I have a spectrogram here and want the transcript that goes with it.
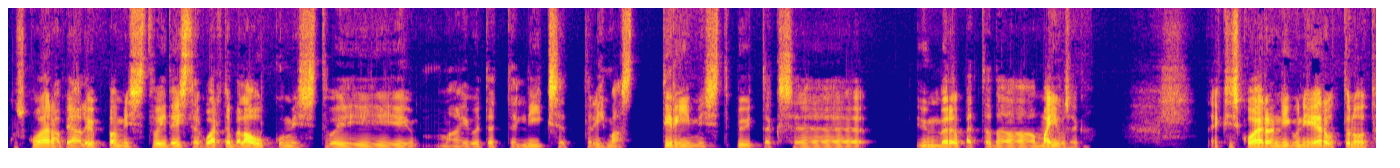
kus koera peale hüppamist või teiste koerte peale haukumist või ma ei kujuta ette, liigset rihmast tirimist püütakse ümber õpetada maiusega. ehk siis koer on niikuinii erutunud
